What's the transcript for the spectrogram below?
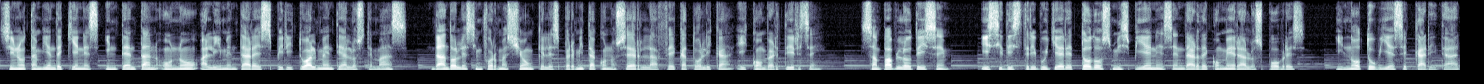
sino también de quienes intentan o no alimentar espiritualmente a los demás, dándoles información que les permita conocer la fe católica y convertirse. San Pablo dice, y si distribuyere todos mis bienes en dar de comer a los pobres, y no tuviese caridad,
